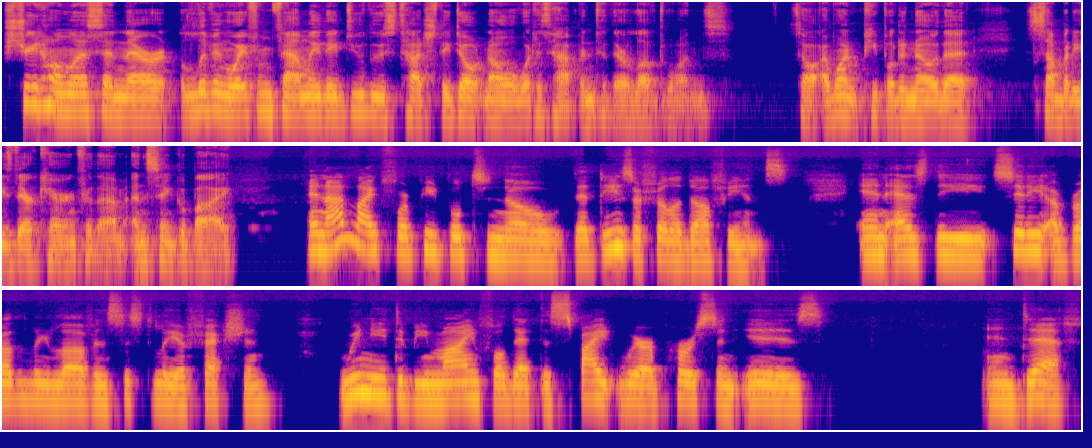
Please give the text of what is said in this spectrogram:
street homeless and they're living away from family, they do lose touch. They don't know what has happened to their loved ones. So I want people to know that somebody's there caring for them and saying goodbye. And I'd like for people to know that these are Philadelphians and as the city of brotherly love and sisterly affection, we need to be mindful that despite where a person is in death,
